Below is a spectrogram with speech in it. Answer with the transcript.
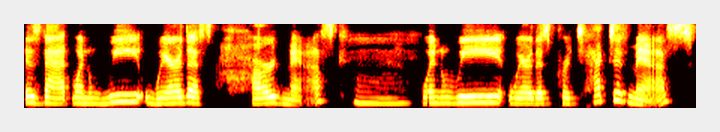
is that when we wear this hard mask, mm. when we wear this protective mask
